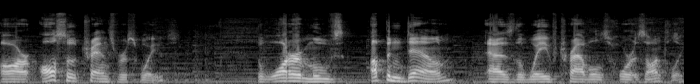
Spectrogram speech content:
are also transverse waves. The water moves up and down as the wave travels horizontally.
